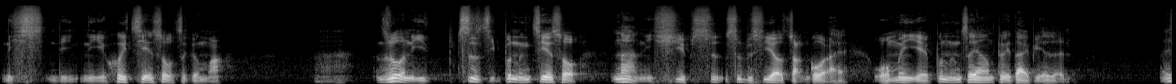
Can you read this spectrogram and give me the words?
你你你会接受这个吗？啊，如果你自己不能接受，那你需是是不是要转过来？我们也不能这样对待别人。哎，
